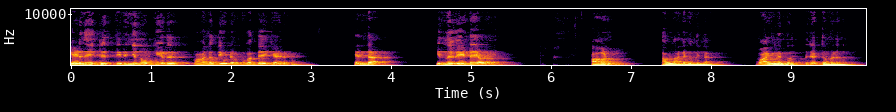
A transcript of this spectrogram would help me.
എഴുന്നേറ്റ് തിരിഞ്ഞു നോക്കിയത് മാലതിയുടെ മുഖത്തേക്കായിരുന്നു. എന്താ? ഇന്ന് വേണ്ടേ അവളെ അവൾ അവൾ അനങ്ങുന്നില്ല. വായിൽ നിന്നും രക്തം വരുന്നു.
